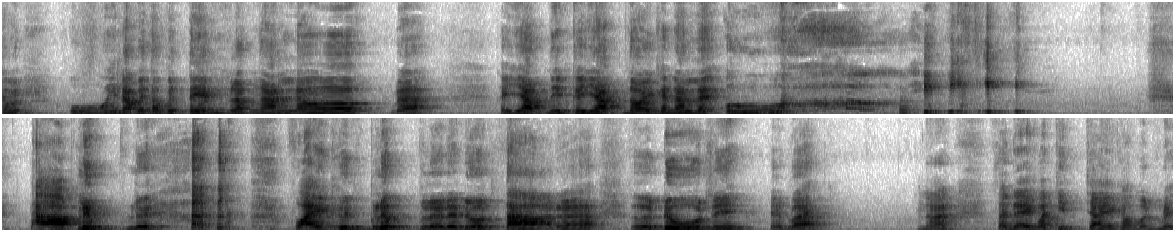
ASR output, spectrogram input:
ก็ไม่โอ้ยเราไม่ต้องไปเต้นหลังงั้นหรอกนะขยับนิดขยับหน่อยแค่นั้นแหละอู้ตาพลึบเลย ไฟขึ้นพลึบเลยในดวงตานะเออดูสิเห็นไหมนั่นแสดงว่าจิตใจเขามันไม่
